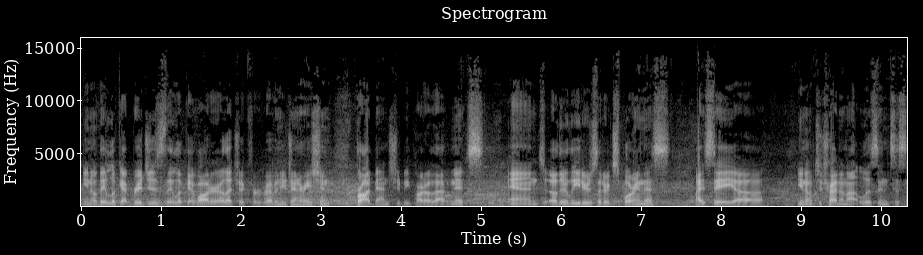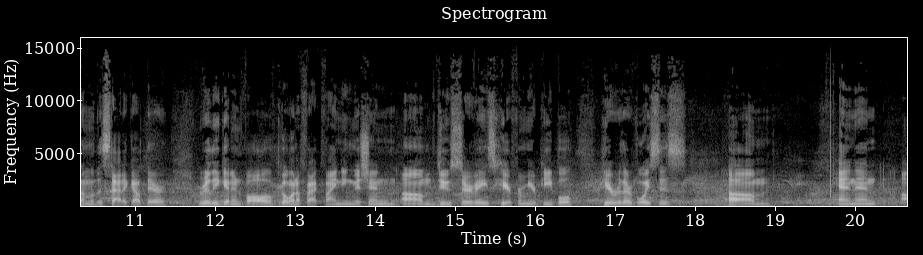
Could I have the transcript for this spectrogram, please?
you know, they look at bridges, they look at water, electric for revenue generation. Broadband should be part of that mix. And other leaders that are exploring this, I say, uh, you know, to try to not listen to some of the static out there, really get involved, go on a fact finding mission, um, do surveys, hear from your people, hear their voices. Um, and then uh,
